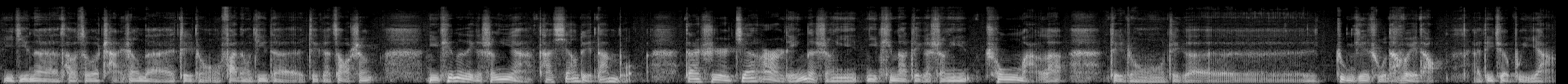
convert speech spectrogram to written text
以及呢它所产生的这种发动机的这个噪声，你听的那个声音啊，它相对单薄，但是歼二零的声音，你听到这个声音充满了这种这个。重金属的味道，啊，的确不一样。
